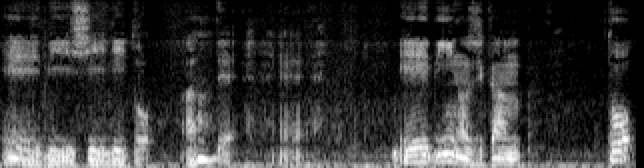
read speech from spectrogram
ABCD とあって、はい、えー、AB の時間と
